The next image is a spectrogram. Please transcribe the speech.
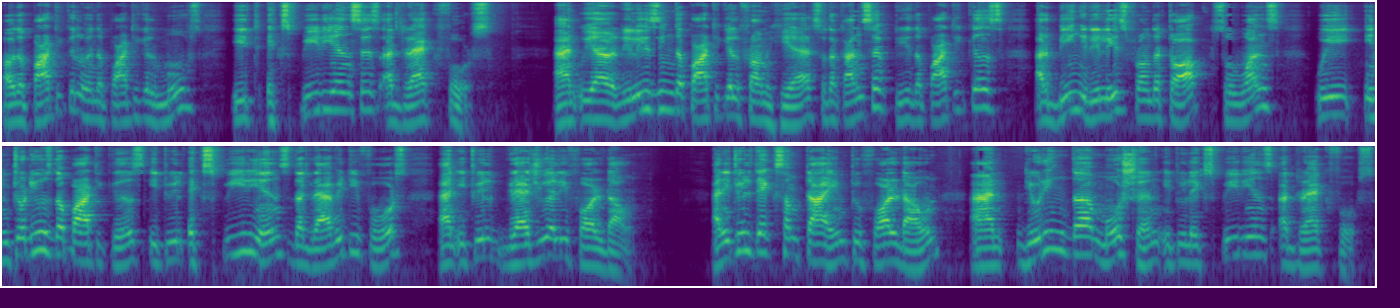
of the particle. When the particle moves it experiences a drag force and we are releasing the particle from here. So the concept is the particles are being released from the top. So once we introduce the particles, it will experience the gravity force and it will gradually fall down. And it will take some time to fall down and during the motion, it will experience a drag force.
